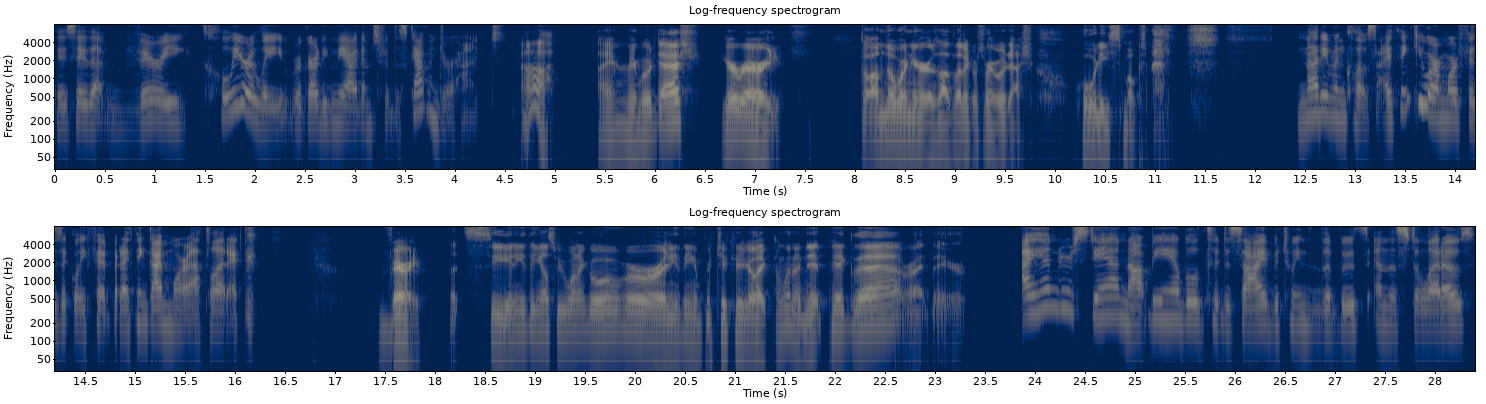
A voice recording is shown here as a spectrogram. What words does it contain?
They say that very clearly regarding the items for the scavenger hunt. ah, I am Rainbow Dash, you're Rarity. Though I'm nowhere near as athletic as Rainbow Dash. Holy smokes, man. Not even close. I think you are more physically fit, but I think I'm more athletic. Very. Let's see, anything else we want to go over or anything in particular you're like, I'm going to nitpick that right there. I understand not being able to decide between the boots and the stilettos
